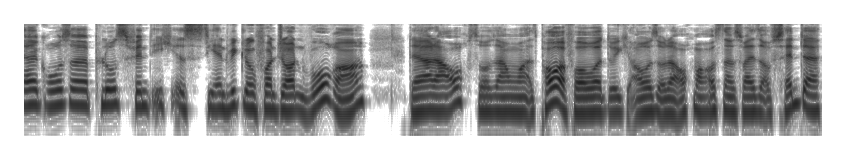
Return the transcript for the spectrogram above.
äh, große Plus, finde ich, ist die Entwicklung von Jordan Wora, der da auch so, sagen wir mal, als Power Forward durchaus oder auch mal ausnahmsweise auf Center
